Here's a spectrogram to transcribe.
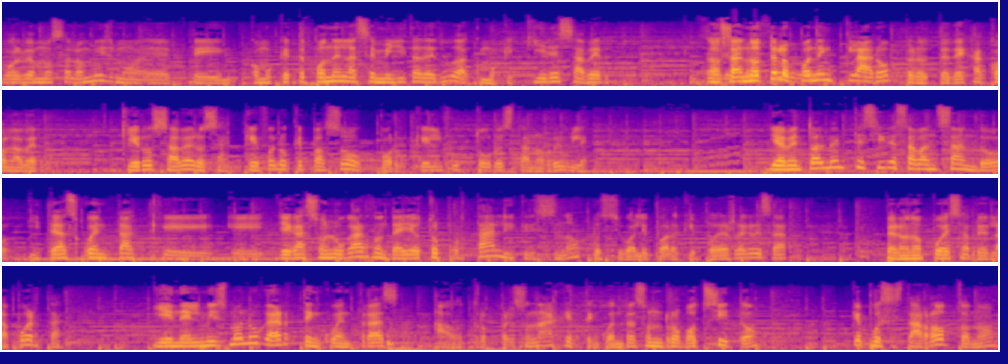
volvemos a lo mismo, eh, te- como que te ponen la semillita de duda, como que quieres saber. O sea, no te lo ponen claro, pero te deja con la ver. Quiero saber, o sea, ¿qué fue lo que pasó? ¿Por qué el futuro es tan horrible? Y eventualmente sigues avanzando y te das cuenta que eh, llegas a un lugar donde hay otro portal y que dices, no, pues igual y por aquí puedes regresar, pero no puedes abrir la puerta. Y en el mismo lugar te encuentras a otro personaje, te encuentras un robotcito que pues está roto, ¿no?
